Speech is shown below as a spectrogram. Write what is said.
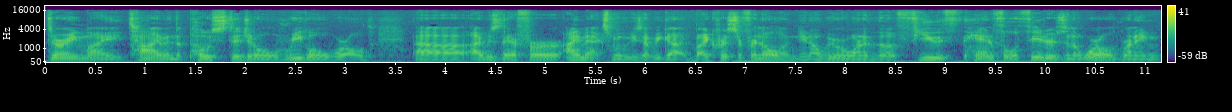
during my time in the post digital Regal world, uh, I was there for IMAX movies that we got by Christopher Nolan. You know, we were one of the few th- handful of theaters in the world running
